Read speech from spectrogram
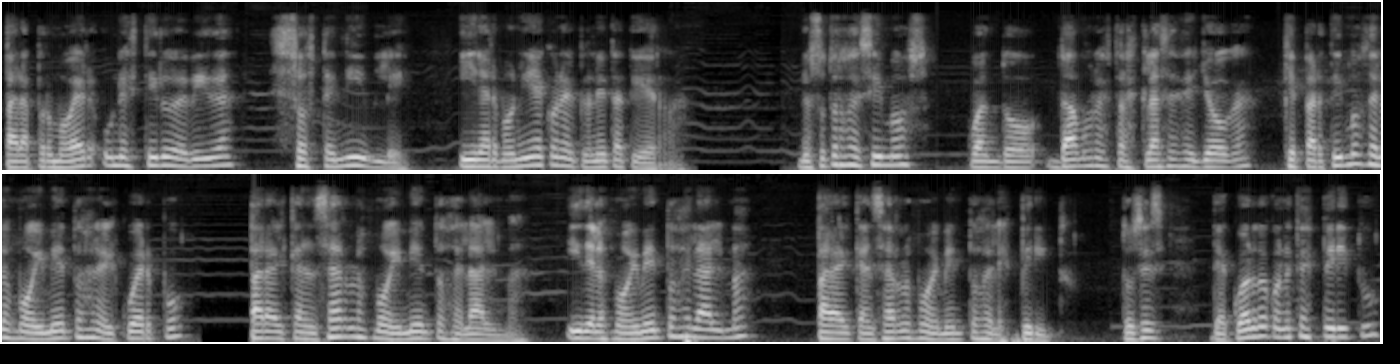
para promover un estilo de vida sostenible y en armonía con el planeta Tierra. Nosotros decimos cuando damos nuestras clases de yoga que partimos de los movimientos en el cuerpo para alcanzar los movimientos del alma. y de los movimientos del alma para alcanzar los movimientos del espíritu. Entonces, de acuerdo con este espíritu,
